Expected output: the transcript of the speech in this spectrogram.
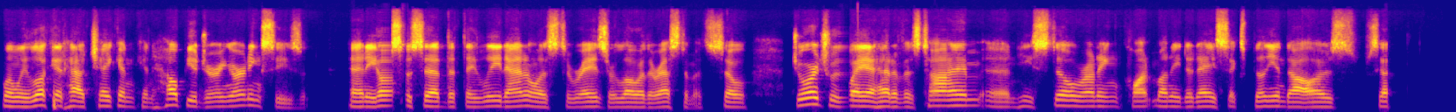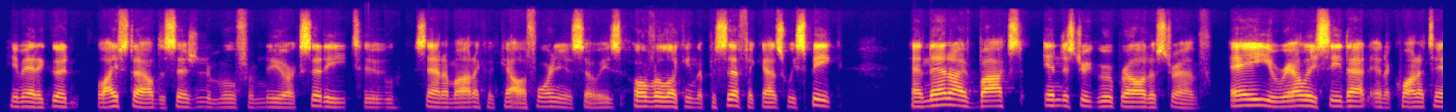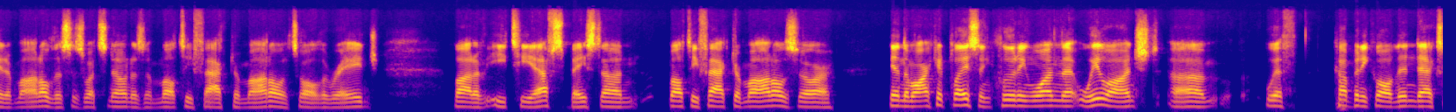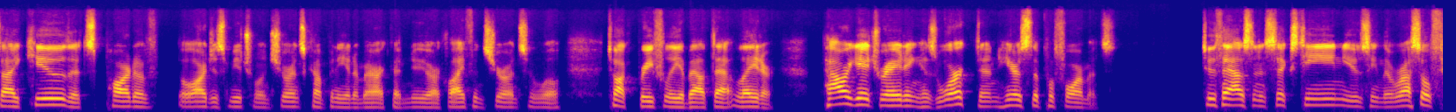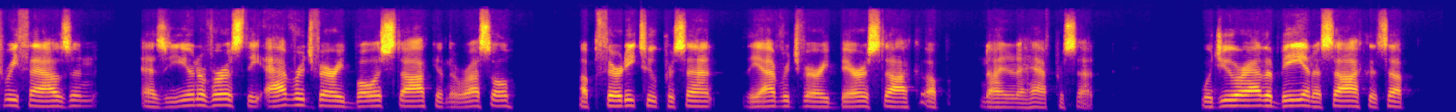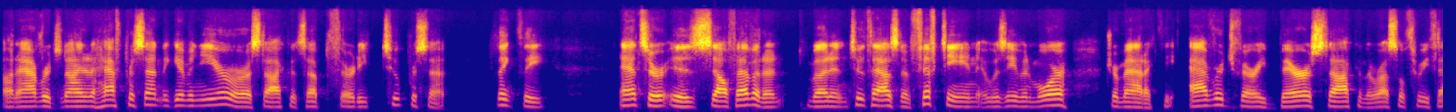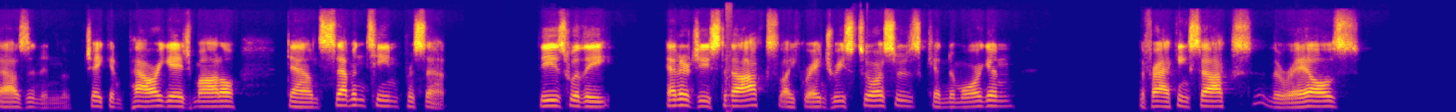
when we look at how Chaikin can help you during earnings season. And he also said that they lead analysts to raise or lower their estimates. So George was way ahead of his time, and he's still running Quant Money today, $6 billion, except he made a good lifestyle decision to move from New York City to Santa Monica, California. So he's overlooking the Pacific as we speak. And then I've boxed industry group relative strength. A, you rarely see that in a quantitative model. This is what's known as a multi-factor model. It's all the rage. A lot of ETFs based on multi-factor models are in the marketplace, including one that we launched um, with company called Index IQ that's part of the largest mutual insurance company in America, New York Life Insurance, and we'll talk briefly about that later. Power gauge rating has worked, and here's the performance. 2016, using the Russell 3000 as a universe, the average very bullish stock in the Russell up 32%, the average very bearish stock up 9.5%. Would you rather be in a stock that's up on average 9.5% in a given year or a stock that's up 32%? I think the answer is self-evident, but in 2015, it was even more dramatic. The average very bearish stock in the Russell 3000 in the Chaikin Power Gauge model down 17%. These were the energy stocks like Range Resources, Kinder Morgan, the fracking stocks, the rails,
